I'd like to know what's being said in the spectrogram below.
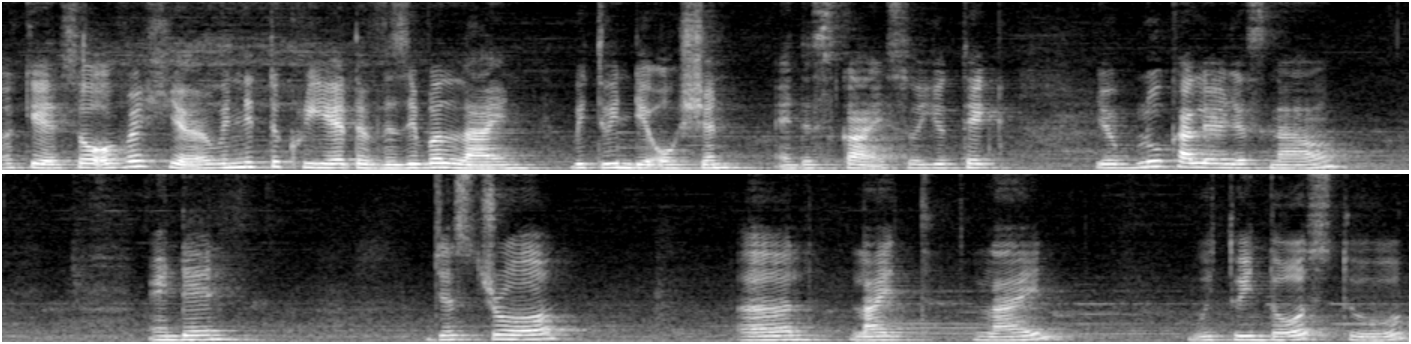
okay so over here we need to create a visible line between the ocean and the sky. So you take your blue color just now and then just draw a light line between those two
